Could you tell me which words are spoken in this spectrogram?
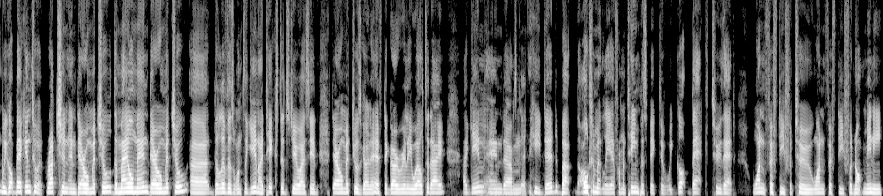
we got back into it. Rachin and Daryl Mitchell, the mailman, Daryl Mitchell, uh, delivers once again. I texted Stu, I said, Daryl Mitchell's going to have to go really well today again. Yeah, and um, he did. But ultimately, uh, from a team perspective, we got back to that 150 for two, 150 for not many,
